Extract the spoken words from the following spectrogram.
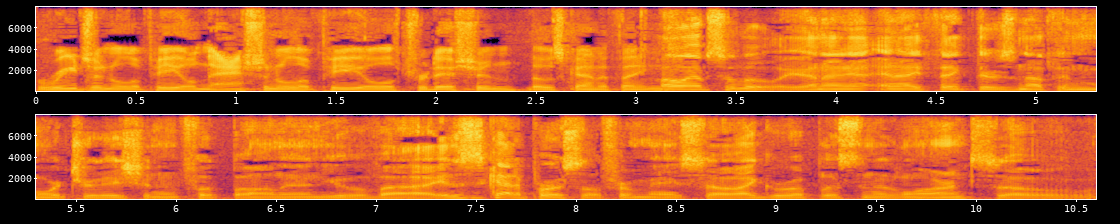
regional appeal, national appeal, tradition, those kind of things? Oh, absolutely. And I and I think there's nothing more tradition in football than U of I. This is kind of personal for me. So I grew up listening to Lawrence. So oh,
